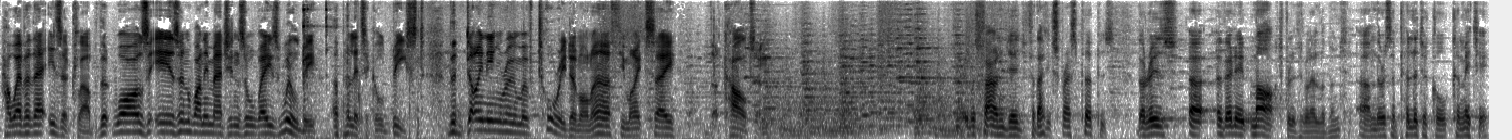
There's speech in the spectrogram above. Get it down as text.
However, there is a club that was, is, and one imagines always will be a political beast. The dining room of Torydom on earth, you might say, the Carlton. It was founded for that express purpose. There is uh, a very marked political element. Um, there is a political committee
